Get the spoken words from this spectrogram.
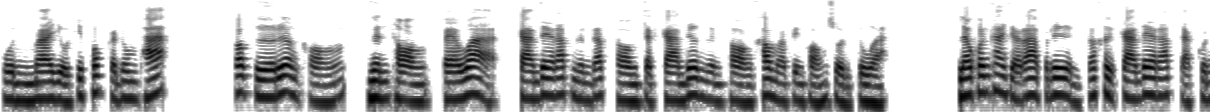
คุณมาอยู่ที่ภพกระดุมพระ ก็คือเรื่องของเงินทอง แปลว่าการได้รับเงินรับทองจัดการเรื่องเงินทองเข้ามาเป็นของส่วนตัว แล้วค่อนข้างจะราบรื่นก็คือการได้รับจากคน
